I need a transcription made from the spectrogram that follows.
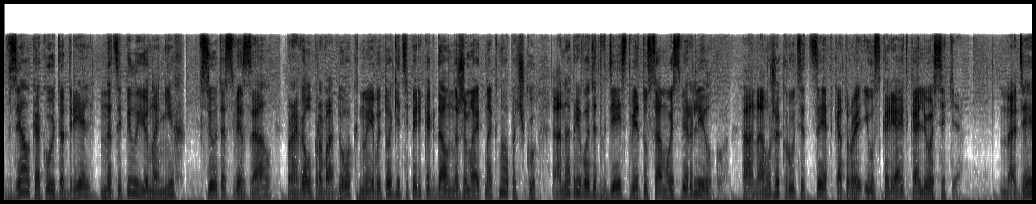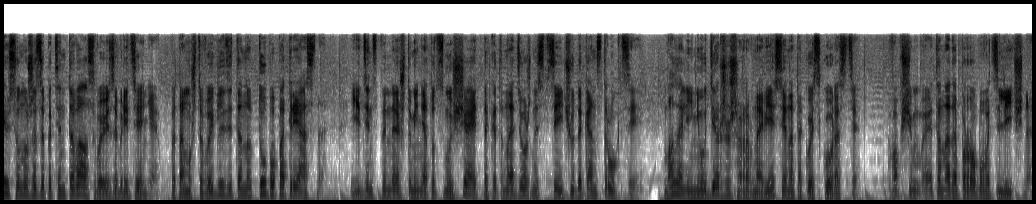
Взял какую-то дрель, нацепил ее на них, все это связал, провел проводок, ну и в итоге теперь, когда он нажимает на кнопочку, она приводит в действие ту самую сверлилку. Она уже крутит цепь, которая и ускоряет колесики. Надеюсь, он уже запатентовал свое изобретение, потому что выглядит оно тупо потрясно. Единственное, что меня тут смущает, так это надежность всей чудо-конструкции. Мало ли не удержишь равновесие на такой скорости. В общем, это надо пробовать лично.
